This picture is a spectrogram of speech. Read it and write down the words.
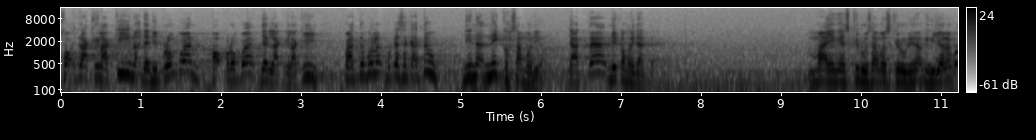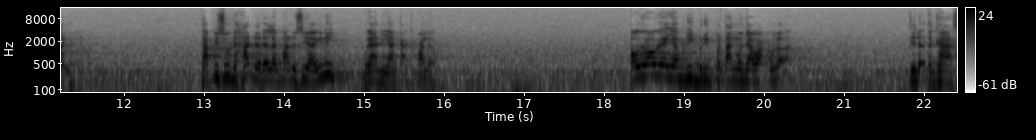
Hak laki-laki nak jadi perempuan hak perempuan jadi laki-laki. Lepas tu pula bukan sekat tu dia nak nikah sama dia. Jatuh nikah dengan jatuh main dengan skru sama skru ni nak pergi hijau lakukan tapi sudah ada dalam manusia hari ni berani angkat kepala. Orang-orang yang diberi pertanggungjawab pula tidak tegas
